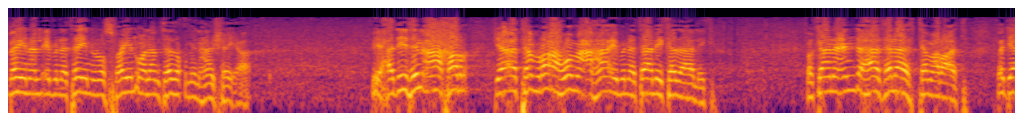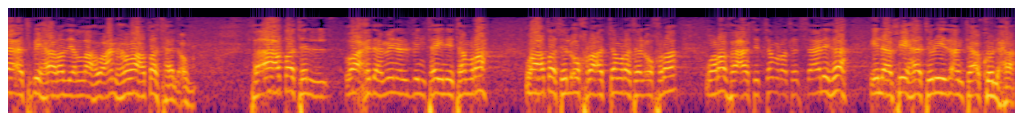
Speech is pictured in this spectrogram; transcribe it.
بين الابنتين نصفين ولم تذق منها شيئا. في حديث آخر جاءت امرأة ومعها ابنتان كذلك. فكان عندها ثلاث تمرات فجاءت بها رضي الله عنها وأعطتها الأم. فأعطت الواحدة من البنتين تمرة وأعطت الأخرى التمرة الأخرى ورفعت التمرة الثالثة إلى فيها تريد أن تأكلها.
